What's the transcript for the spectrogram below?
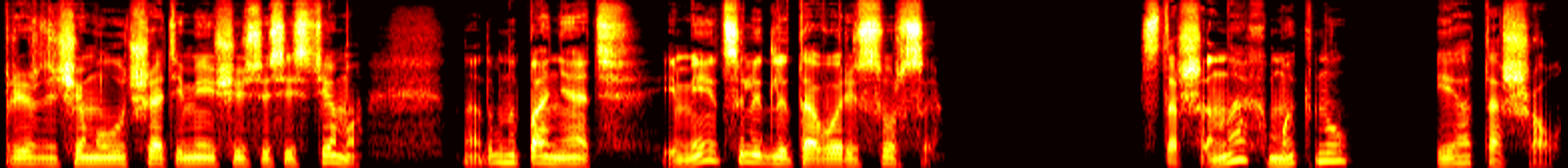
Прежде чем улучшать имеющуюся систему, Надо бы понять, имеются ли для того ресурсы. Старшина хмыкнул и отошел.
